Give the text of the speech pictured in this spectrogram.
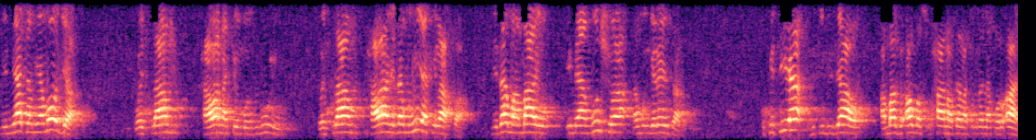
ni miaka mia moja waislamu hawana kiongozi huyu waislamu hawana nidhamu hii ya khilafa. Nidhamu ambayo imeangushwa na mwingereza kupitia vitimbi vyao ambavyo allah subhanahu wa ta'ala anasema ndani ya quran.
